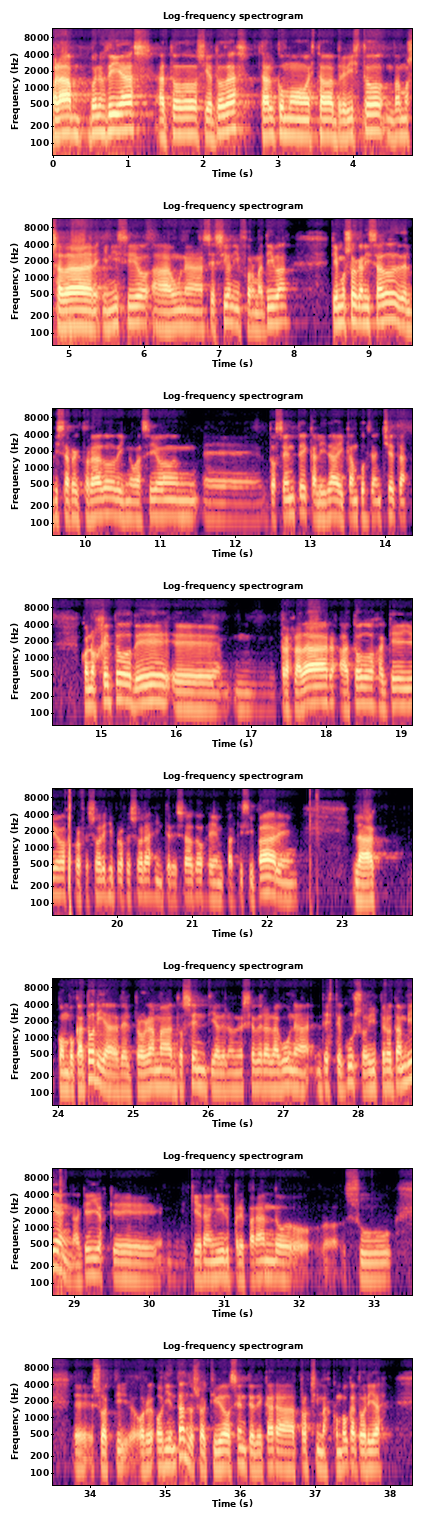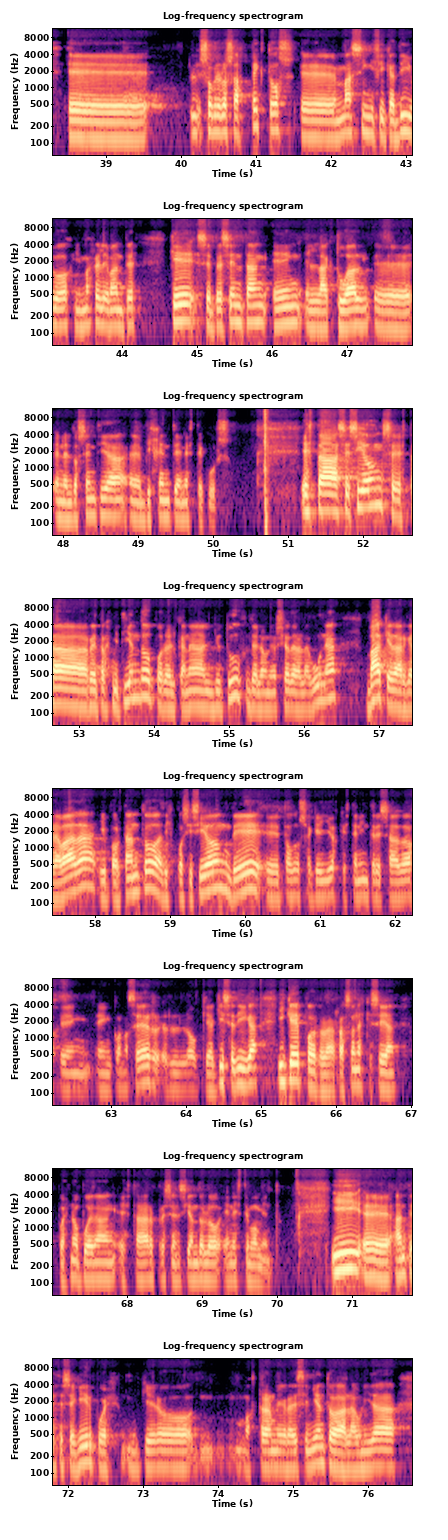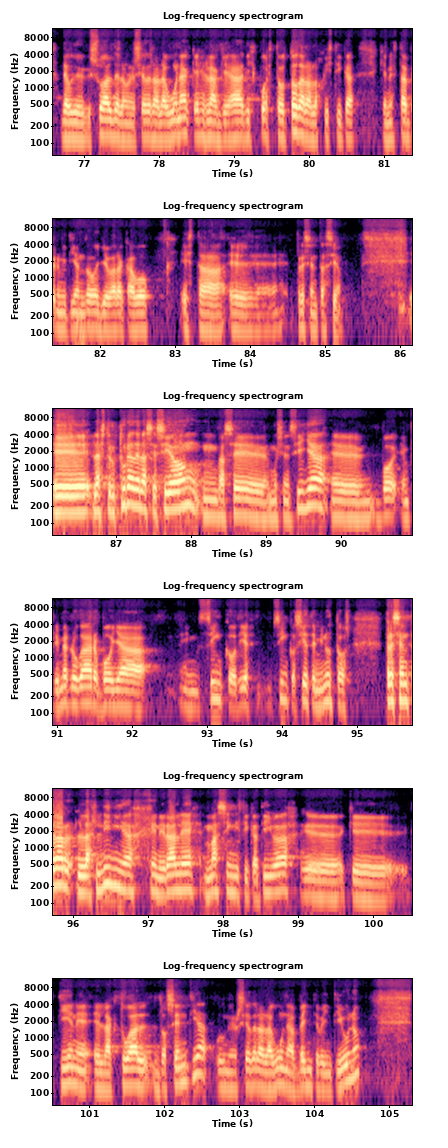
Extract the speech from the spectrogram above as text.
Hola, buenos días a todos y a todas. Tal como estaba previsto, vamos a dar inicio a una sesión informativa que hemos organizado desde el Vicerrectorado de Innovación eh, Docente, Calidad y Campus de Ancheta, con objeto de eh, trasladar a todos aquellos profesores y profesoras interesados en participar en la convocatoria del programa Docentia de la Universidad de La Laguna de este curso, y, pero también aquellos que quieran ir preparando su, eh, orientando su actividad docente de cara a próximas convocatorias, eh, sobre los aspectos eh, más significativos y más relevantes que se presentan en la actual, en el docentia vigente en este curso. Esta sesión se está retransmitiendo por el canal YouTube de la Universidad de La Laguna, va a quedar grabada y, por tanto, a disposición de eh, todos aquellos que estén interesados en, conocer lo que aquí se diga y que, por las razones que sean, pues no puedan estar presenciándolo en este momento. Y eh, antes de seguir, pues quiero mostrar mi agradecimiento a la unidad de audiovisual de la Universidad de La Laguna, que es la que ha dispuesto toda la logística que nos está permitiendo llevar a cabo esta eh, presentación. Eh, la estructura de la sesión va a ser muy sencilla. Eh, en primer lugar, voy a, en 5 o 10 5 o 7 minutos, presentar las líneas generales más significativas eh, que tiene el actual Docentia, Universidad de La Laguna 2021.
